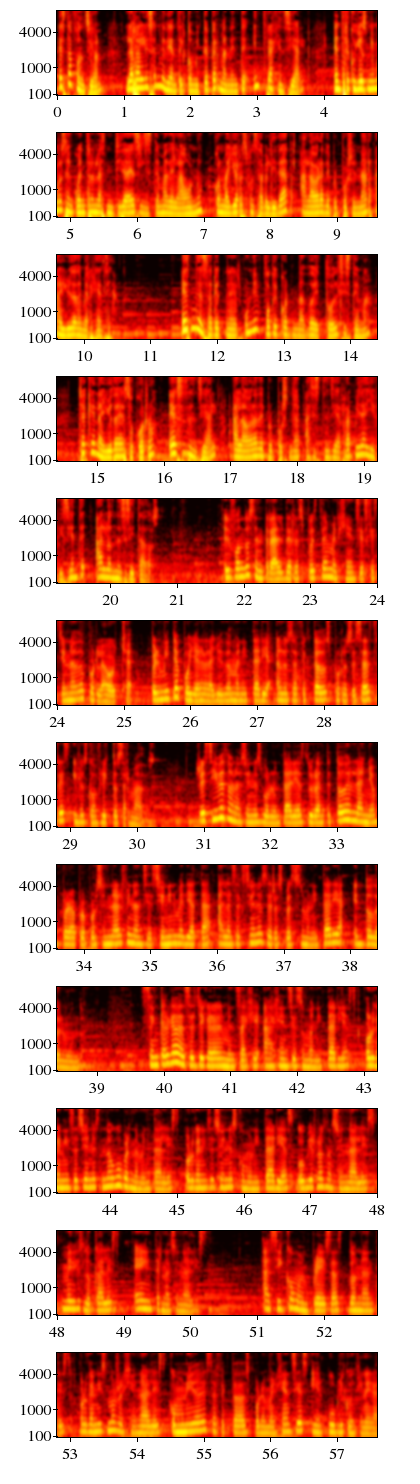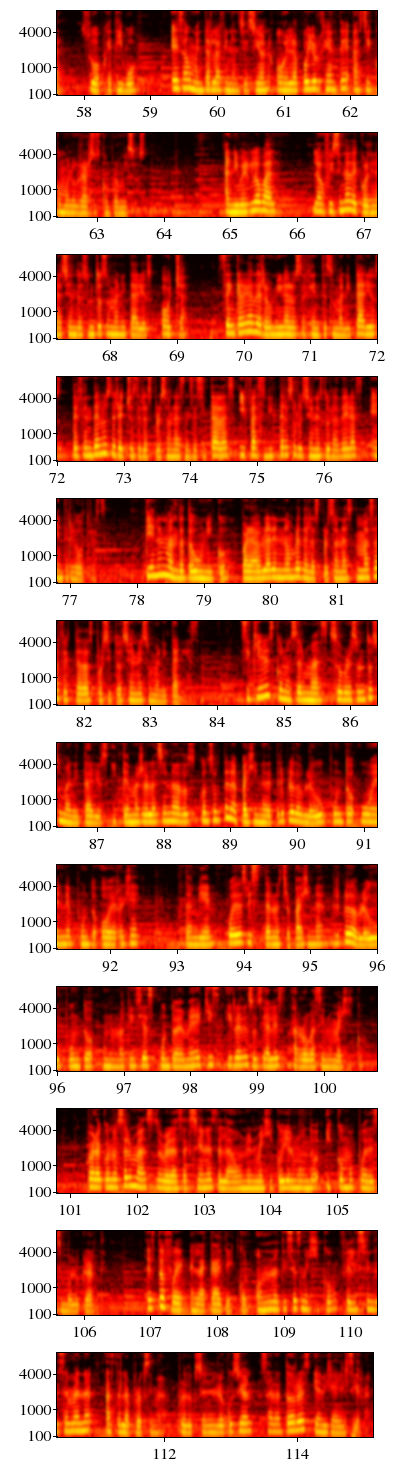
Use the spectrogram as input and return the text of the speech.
Esta función la realizan mediante el Comité Permanente Interagencial, entre cuyos miembros se encuentran las entidades del sistema de la ONU con mayor responsabilidad a la hora de proporcionar ayuda de emergencia. Es necesario tener un enfoque coordinado de todo el sistema, ya que la ayuda de socorro es esencial a la hora de proporcionar asistencia rápida y eficiente a los necesitados. El Fondo Central de Respuesta a Emergencias gestionado por la OCHA permite apoyar la ayuda humanitaria a los afectados por los desastres y los conflictos armados. Recibe donaciones voluntarias durante todo el año para proporcionar financiación inmediata a las acciones de respuesta humanitaria en todo el mundo. Se encarga de hacer llegar el mensaje a agencias humanitarias, organizaciones no gubernamentales, organizaciones comunitarias, gobiernos nacionales, medios locales e internacionales así como empresas, donantes, organismos regionales, comunidades afectadas por emergencias y el público en general. Su objetivo es aumentar la financiación o el apoyo urgente, así como lograr sus compromisos. A nivel global, la Oficina de Coordinación de Asuntos Humanitarios, OCHA, se encarga de reunir a los agentes humanitarios, defender los derechos de las personas necesitadas y facilitar soluciones duraderas, entre otras tiene un mandato único para hablar en nombre de las personas más afectadas por situaciones humanitarias. Si quieres conocer más sobre asuntos humanitarios y temas relacionados, consulta la página de www.un.org. También puedes visitar nuestra página www.unonoticias.mx y redes sociales arroba México para conocer más sobre las acciones de la ONU en México y el mundo y cómo puedes involucrarte. Esto fue En la calle con ONU Noticias México. Feliz fin de semana. Hasta la próxima. Producción y locución, Sara Torres y Abigail Sierra.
